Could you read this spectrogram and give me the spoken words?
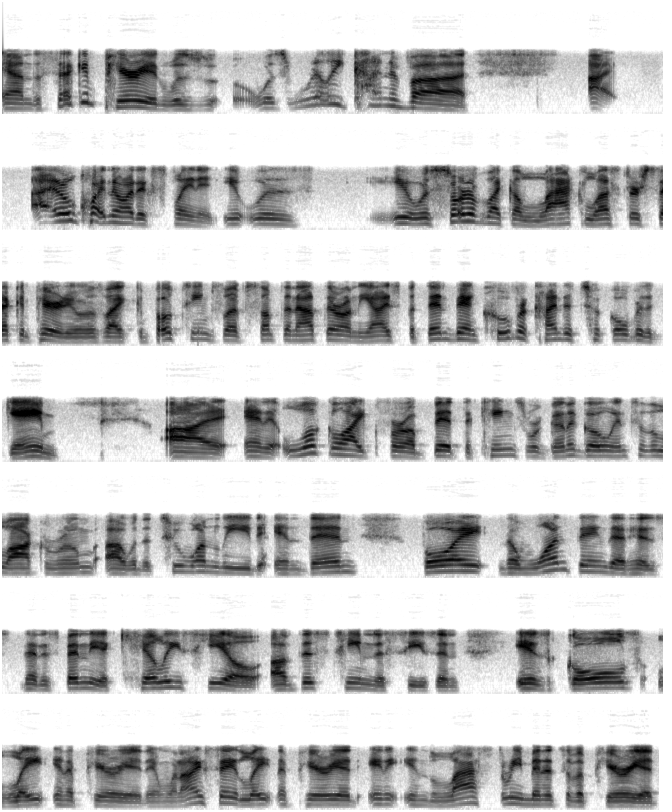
And the second period was was really kind of uh, I I don't quite know how to explain it. It was it was sort of like a lackluster second period. It was like both teams left something out there on the ice, but then Vancouver kind of took over the game. Uh, and it looked like for a bit the Kings were going to go into the locker room uh, with a 2-1 lead, and then, boy, the one thing that has that has been the Achilles heel of this team this season is goals late in a period. And when I say late in a period, in in the last three minutes of a period,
